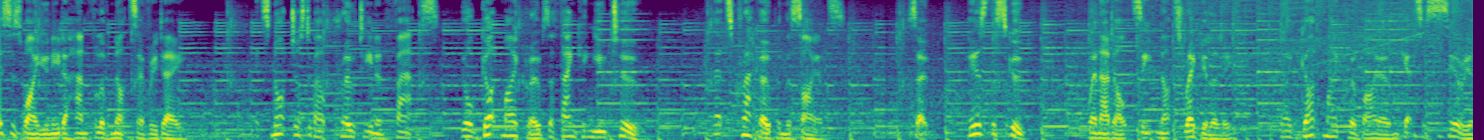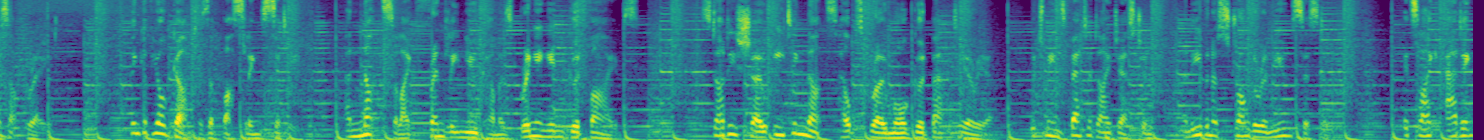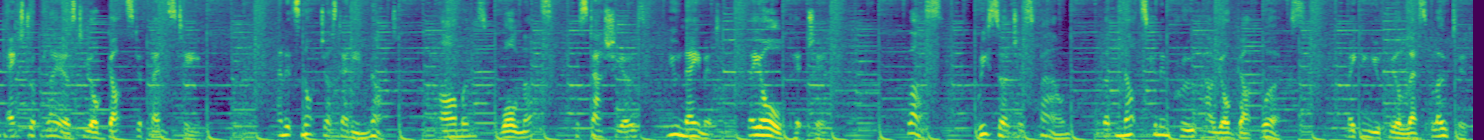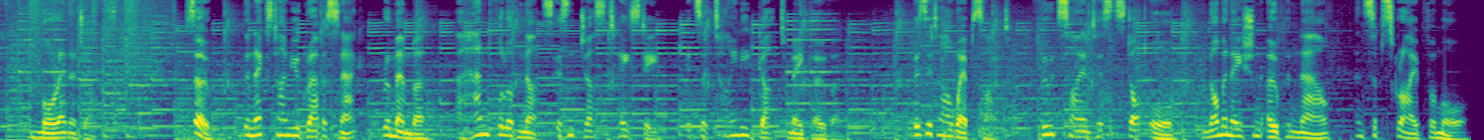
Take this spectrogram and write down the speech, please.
This is why you need a handful of nuts every day. It's not just about protein and fats, your gut microbes are thanking you too. Let's crack open the science. So, here's the scoop. When adults eat nuts regularly, their gut microbiome gets a serious upgrade. Think of your gut as a bustling city, and nuts are like friendly newcomers bringing in good vibes. Studies show eating nuts helps grow more good bacteria, which means better digestion and even a stronger immune system. It's like adding extra players to your gut's defense team. And it's not just any nut. Almonds, walnuts, pistachios, you name it, they all pitch in. Plus, researchers found that nuts can improve how your gut works, making you feel less bloated and more energized. So, the next time you grab a snack, remember, a handful of nuts isn't just tasty, it's a tiny gut makeover. Visit our website, foodscientists.org, nomination open now, and subscribe for more.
